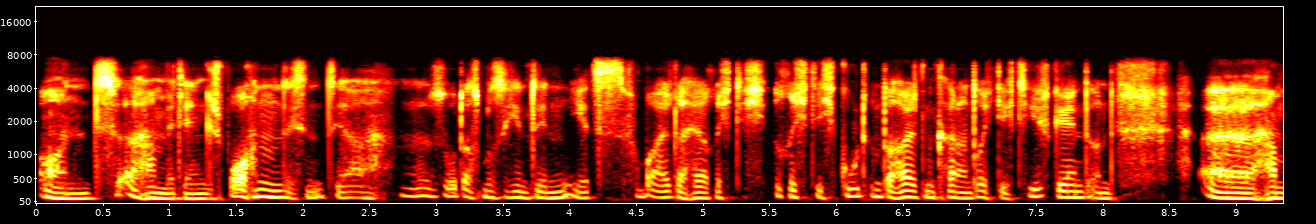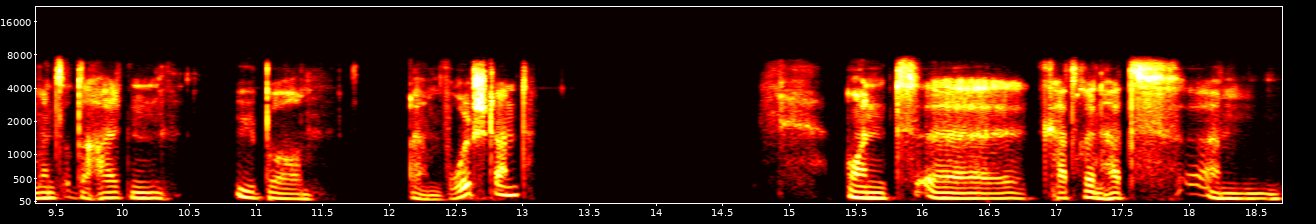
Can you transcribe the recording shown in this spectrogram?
und haben mit denen gesprochen. Die sind ja so, dass man sich in denen jetzt vom Alter her richtig, richtig gut unterhalten kann und richtig tiefgehend und äh, haben uns unterhalten über ähm, Wohlstand. Und äh, Katrin hat ähm,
